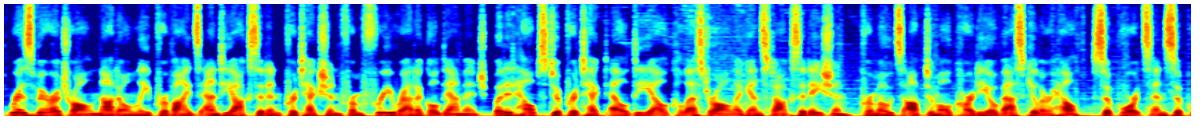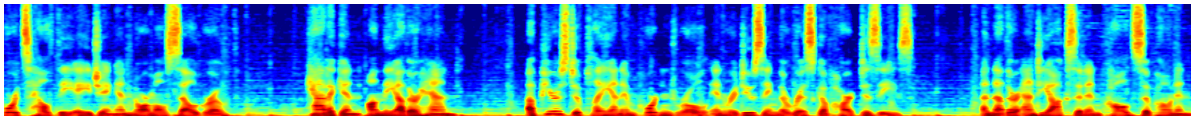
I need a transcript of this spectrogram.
Resveratrol not only provides antioxidant protection from free radical damage, but it helps to protect LDL cholesterol against oxidation, promotes optimal cardiovascular health, supports and supports healthy aging and normal cell growth. Catechin, on the other hand, appears to play an important role in reducing the risk of heart disease. Another antioxidant called saponin,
